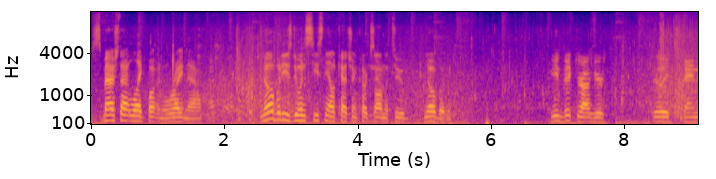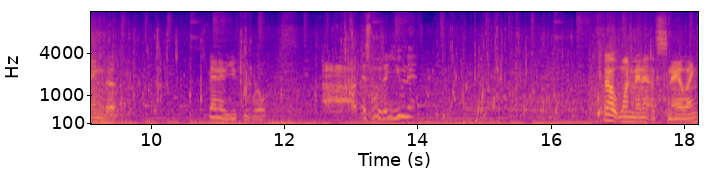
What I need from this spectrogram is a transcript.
Smash that like button right now. Nobody's doing sea snail catch and cooks on the tube. Nobody. Me and Victor out here, really expanding the expanding the YouTube world. Ah, this was a unit. About one minute of snailing,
